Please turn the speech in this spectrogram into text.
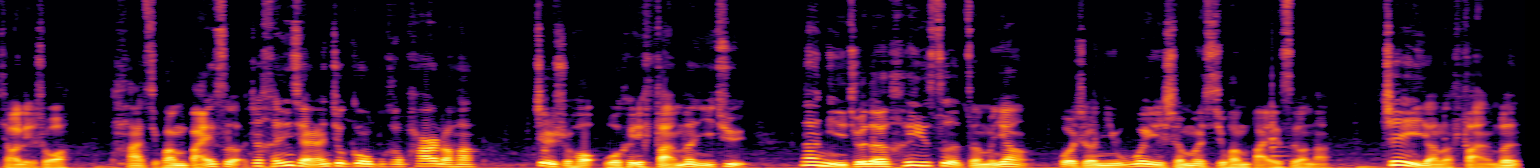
小李说他喜欢白色，这很显然就跟我不合拍的哈。这时候我可以反问一句：“那你觉得黑色怎么样？或者你为什么喜欢白色呢？”这样的反问，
